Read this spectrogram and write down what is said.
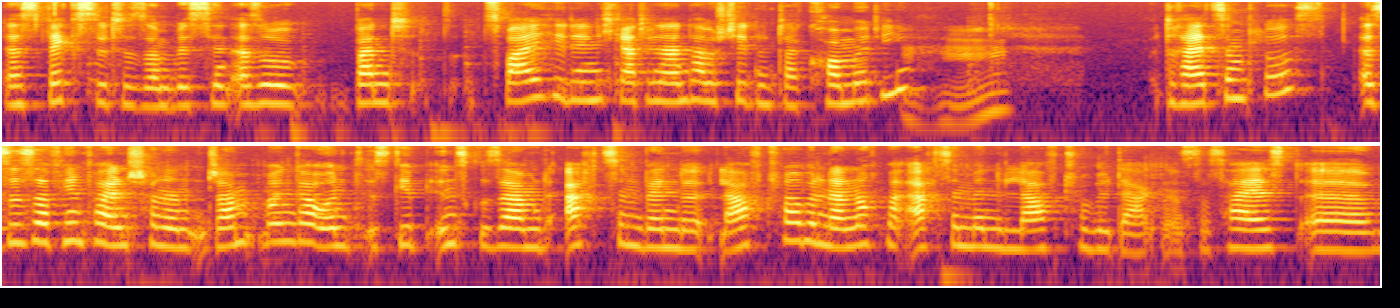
das wechselte so ein bisschen. Also Band 2 hier, den ich gerade genannt habe, steht unter Comedy. Mhm. 13 plus. Es ist auf jeden Fall schon ein Jump-Manga und es gibt insgesamt 18 Bände Love Trouble und dann nochmal 18 Bände Love Trouble Darkness. Das heißt, äh,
